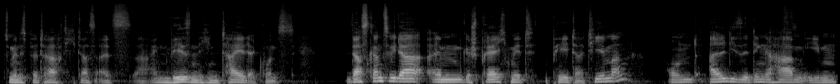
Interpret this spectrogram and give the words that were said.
Zumindest betrachte ich das als äh, einen wesentlichen Teil der Kunst. Das Ganze wieder im Gespräch mit Peter Thielmann und all diese Dinge haben eben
